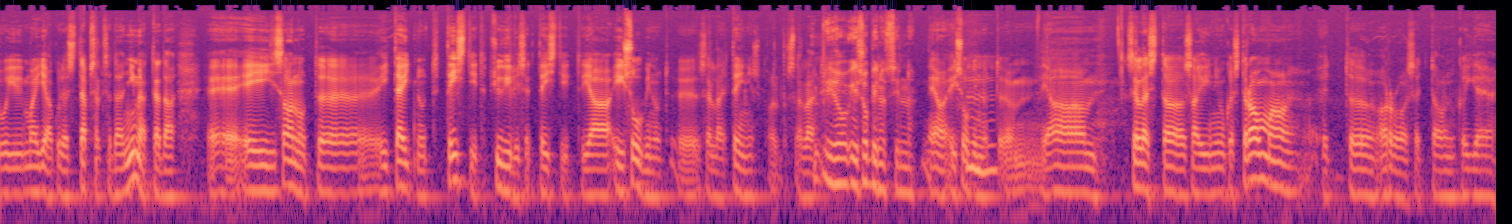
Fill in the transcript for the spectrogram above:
või ma ei tea, kuidas täpselt seda nimetada, äh, ei saanud, äh, ei täitnud testid, psüühilised testid ja ei sobinud selle teenistusele. ei sobinud sinna? jaa, ei sobinud mm -hmm. ja sellest ta sai niisugust trauma, et arvas, et ta on kõige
